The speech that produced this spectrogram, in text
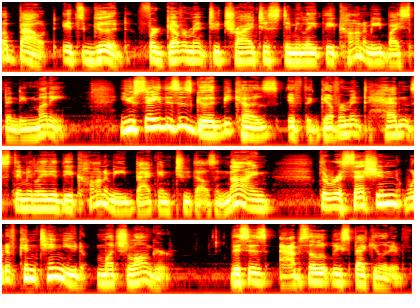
about it's good for government to try to stimulate the economy by spending money. You say this is good because if the government hadn't stimulated the economy back in 2009, the recession would have continued much longer. This is absolutely speculative.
